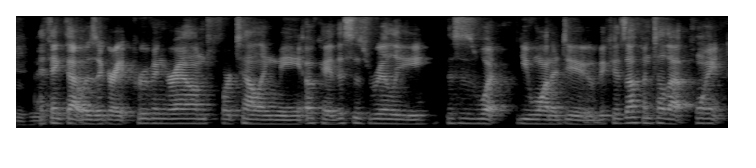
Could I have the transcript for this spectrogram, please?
Mm-hmm. I think that was a great proving ground for telling me, okay, this is really this is what you want to do because up until that point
